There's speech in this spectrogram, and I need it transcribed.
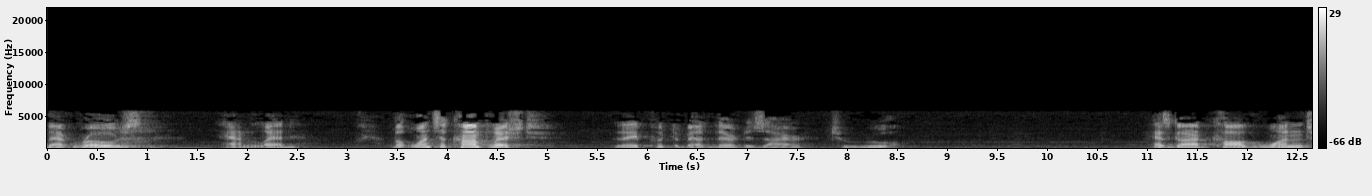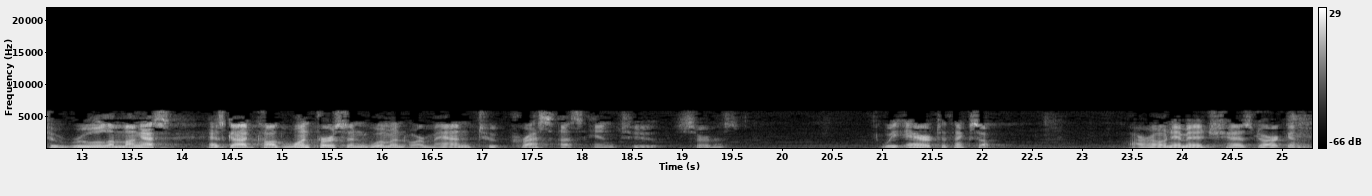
that rose and led. But once accomplished, they put to bed their desire to rule. Has God called one to rule among us? Has God called one person, woman, or man to press us into service? We err to think so. Our own image has darkened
